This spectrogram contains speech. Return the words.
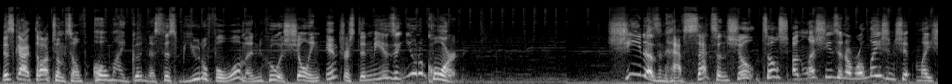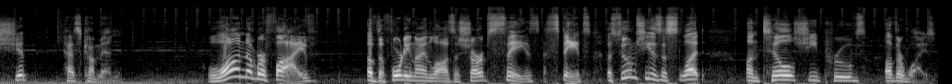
This guy thought to himself, oh my goodness, this beautiful woman who is showing interest in me is a unicorn. She doesn't have sex until, unless she's in a relationship. My ship has come in. Law number five of the 49 Laws of Sharpe says, states assume she is a slut until she proves otherwise.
